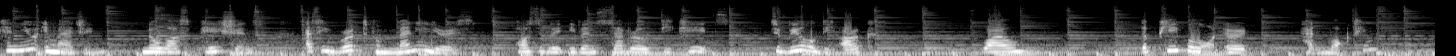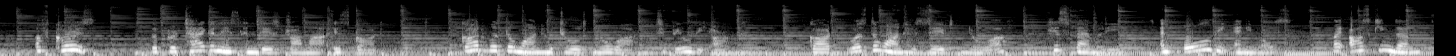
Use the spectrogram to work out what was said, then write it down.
Can you imagine Noah's patience as he worked for many years, possibly even several decades, to build the ark, while the people on earth had mocked him? Of course, the protagonist in this drama is God. God was the one who told Noah to build the ark. God was the one who saved Noah his family, and all the animals by asking them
